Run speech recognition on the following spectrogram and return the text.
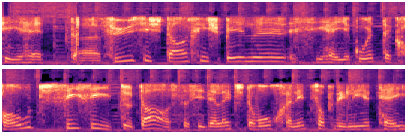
sie hat äh, physisch starke Spieler, sie haben einen guten Coach. Sie sind durch das, dass sie in den letzten Wochen nicht so brilliert haben,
